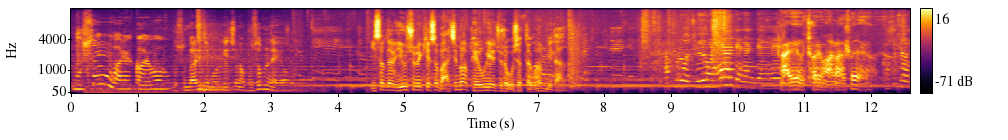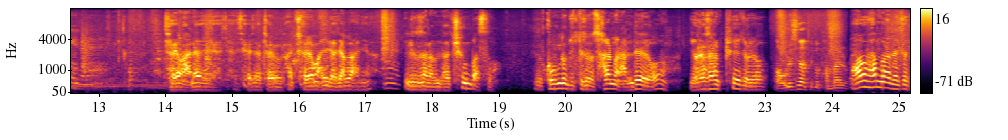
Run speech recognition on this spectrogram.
무슨 말일까요? 무슨 말인지 모르겠지만 무섭네요. 이삿날 이웃 주민께서 마지막 배웅해 주러 오셨다고 합니다. 앞으로 조용해야 되는데 아유 조용 안 하세요. 걱정이네. 조용 안 해요. 제가 조용, 조용할 여자가 아니야. 이런 사람 나 처음 봤어. 공동주택에서 살면 안 돼요. 여러 사람 피해줘요. 아, 어르신한테도 반말로. 해서 씨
